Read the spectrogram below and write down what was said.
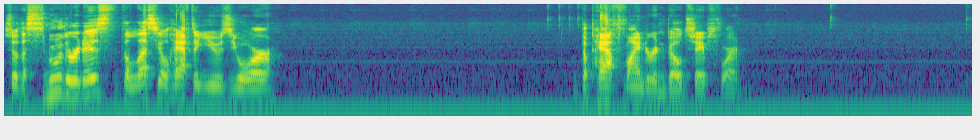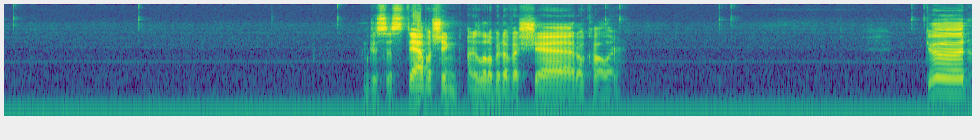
So the smoother it is, the less you'll have to use your the Pathfinder and build shapes for it. I'm just establishing a little bit of a shadow color. Good.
